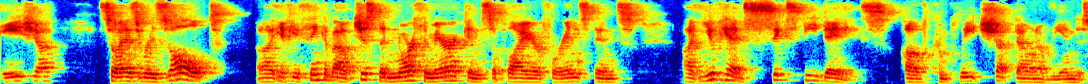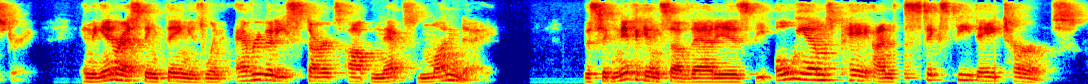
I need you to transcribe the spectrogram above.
Asia. So as a result, uh, if you think about just a North American supplier, for instance, uh, you've had 60 days of complete shutdown of the industry. And the interesting thing is when everybody starts up next Monday, the significance of that is the OEMs pay on 60 day terms.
